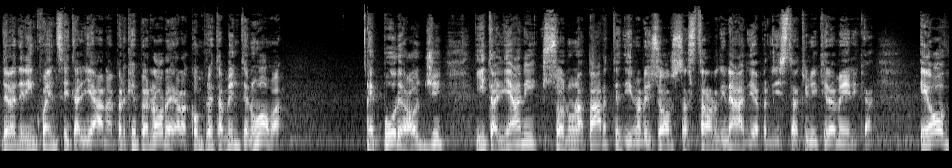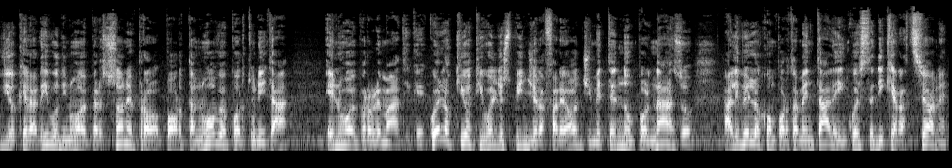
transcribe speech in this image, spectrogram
della delinquenza italiana, perché per loro era completamente nuova. Eppure oggi gli italiani sono una parte di una risorsa straordinaria per gli Stati Uniti d'America. È ovvio che l'arrivo di nuove persone porta nuove opportunità e nuove problematiche. Quello che io ti voglio spingere a fare oggi, mettendo un po' il naso a livello comportamentale in questa dichiarazione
